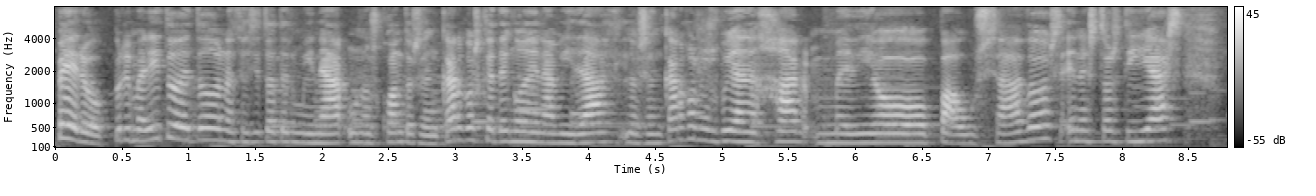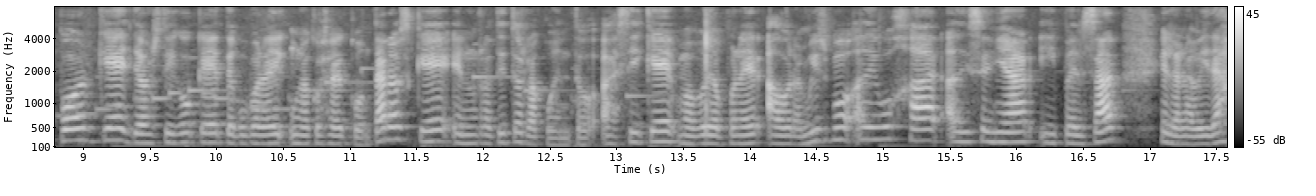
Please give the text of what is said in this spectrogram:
Pero primerito de todo necesito terminar unos cuantos encargos que tengo de Navidad. Los encargos los voy a dejar medio pausados en estos días porque ya os digo que tengo por ahí una cosa que contaros que en un ratito os la cuento. Así que me voy a poner ahora mismo a dibujar, a diseñar y pensar en la Navidad.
